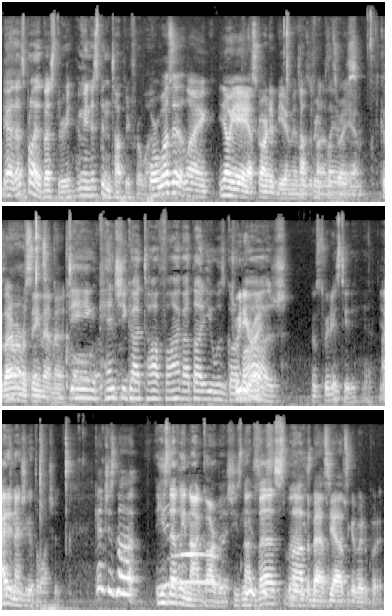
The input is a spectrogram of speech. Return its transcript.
Yeah, that's probably the best three. I mean, it's been in top three for a while. Or was it like you know? Yeah, yeah. Scar did beat him in Top those three finals. That's right. Yeah. Because I remember Uh, seeing that match. Dang, call. Kenshi got top five. I thought he was garbage. Tweety, right? It It was Tweety. was TD, yeah. Yeah, I didn't Tweety. actually get to watch it. Kenshi's not. He's definitely not garbage. He's not he's the best. But Not he's the best. Yeah, that's a good way to put it.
